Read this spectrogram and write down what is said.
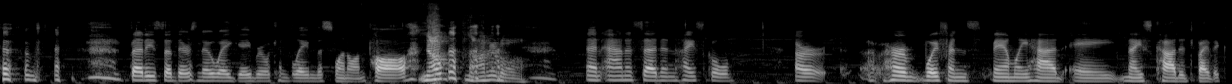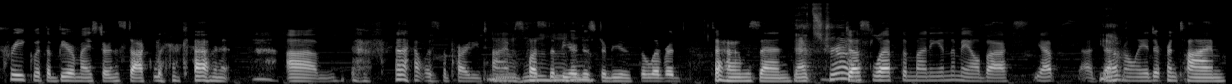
Betty said there's no way Gabriel can blame this one on Paul. Nope, not at all. And Anna said in high school, or her boyfriend's family had a nice cottage by the creek with a beer meister and stock liquor cabinet. Um, that was the party times. Plus, the beer Mhm. distributors delivered to homes then. That's true. Just left the money in the mailbox. Yep, uh, definitely a different time.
